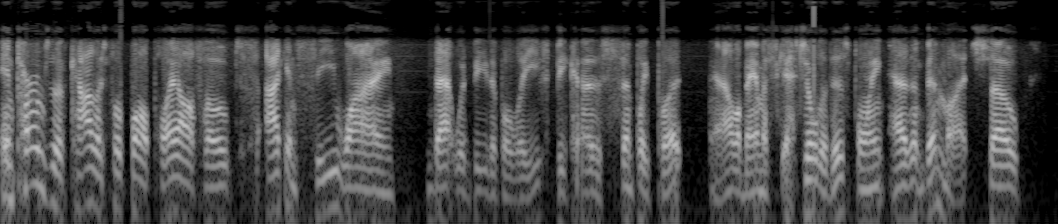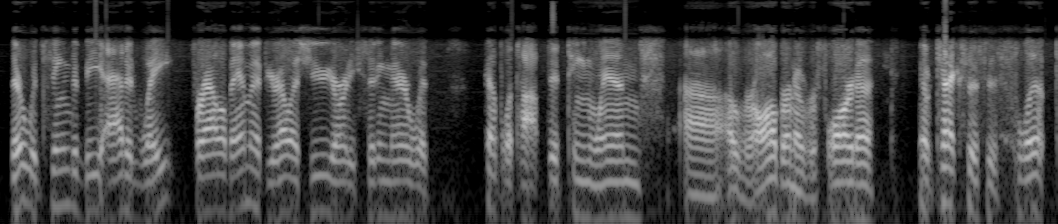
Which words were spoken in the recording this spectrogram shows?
In terms of college football playoff hopes, I can see why that would be the belief because, simply put, Alabama's schedule to this point hasn't been much. So there would seem to be added weight for Alabama. If you're LSU, you're already sitting there with a couple of top 15 wins uh, over Auburn, over Florida. You know, Texas has slipped,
